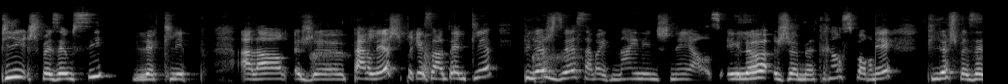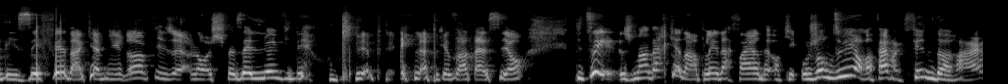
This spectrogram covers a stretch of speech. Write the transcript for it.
Puis je faisais aussi le clip. Alors, je parlais, je présentais le clip, Puis là, je disais, ça va être Nine Inch Nails. Et là, je me transformais. Puis là, je faisais des effets dans la caméra. Puis je, je faisais le vidéoclip et la présentation. Puis, tu sais, je m'embarquais dans plein d'affaires de OK, aujourd'hui, on va faire un film d'horreur.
